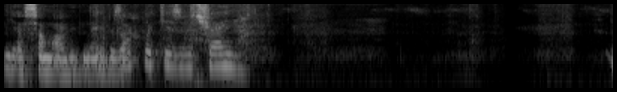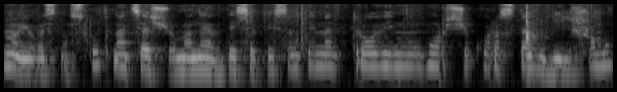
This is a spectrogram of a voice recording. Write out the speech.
Я сама від неї в захваті, звичайно. Ну і ось наступна, ця, що в мене в 10-сантиметровому горщику росте, в більшому.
